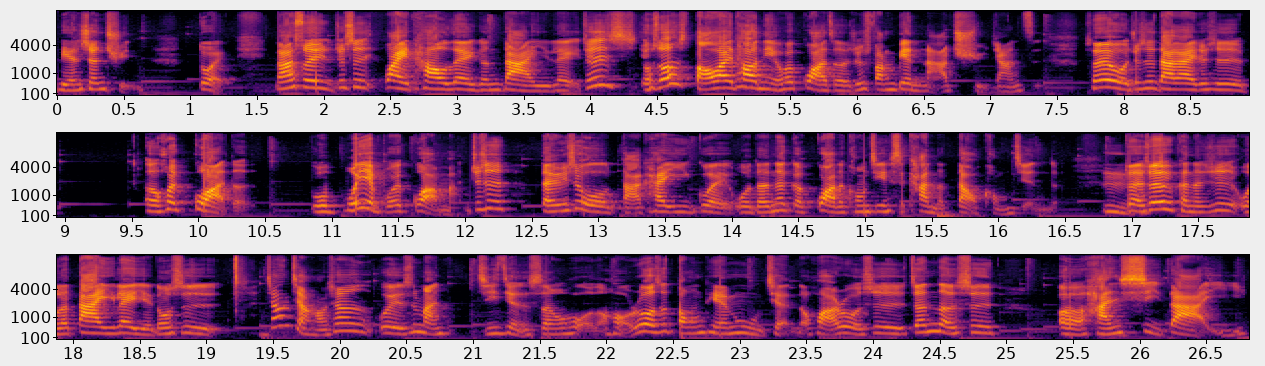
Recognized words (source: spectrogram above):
连身裙。对，然后所以就是外套类跟大衣类，就是有时候薄外套你也会挂着，就是方便拿取这样子。所以我就是大概就是呃会挂的，我我也不会挂满，就是等于是我打开衣柜，我的那个挂的空间是看得到空间的。嗯对，所以可能就是我的大衣类也都是这样讲，好像我也是蛮极简生活的哈。如果是冬天目前的话，如果是真的是呃韩系大衣，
